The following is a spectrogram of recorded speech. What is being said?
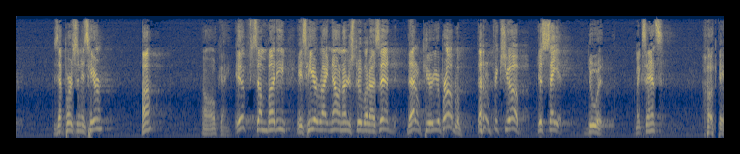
Is that person is here? Huh? Oh, okay. If somebody is here right now and understood what I said, that'll cure your problem. That'll fix you up. Just say it. Do it. Make sense? Okay.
